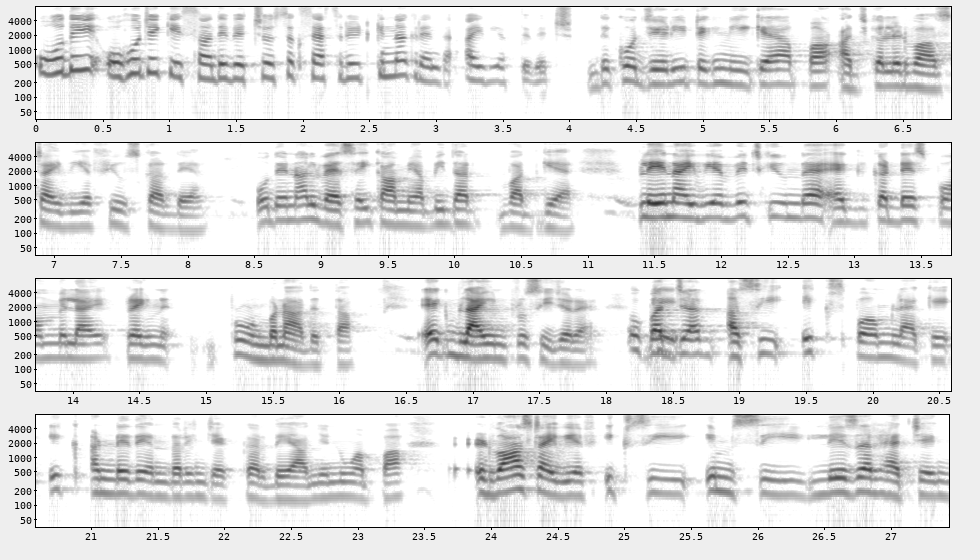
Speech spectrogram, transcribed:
ਉਹਦੇ ਉਹੋ ਜਿਹੇ ਕੇਸਾਂ ਦੇ ਵਿੱਚ ਸਕਸੈਸ ਰੇਟ ਕਿੰਨਾ ਕੁ ਰਹਿੰਦਾ ਆਈਵੀਐਫ ਦੇ ਵਿੱਚ? ਦੇਖੋ ਜਿਹੜੀ ਟੈਕਨੀਕ ਹੈ ਆਪਾਂ ਅੱਜ ਕੱਲ ਐਡਵਾਂਸਡ ਆਈਵੀਐਫ ਯੂਜ਼ ਕਰਦੇ ਆ ਉਹਦੇ ਨਾਲ ਵੈਸੇ ਹੀ ਕਾਮਯਾਬੀ ਦਰ ਵੱਧ ਗਿਆ ਹੈ। ਪਲੇਨ ਆਈਵੀਐਫ ਵਿੱਚ ਕੀ ਹੁੰਦਾ ਹੈ? ਐਗ ਕੱਢੇ ਸਪਰਮ ਮਿਲਾਏ ਪ੍ਰੈਗਨੈਂਟ ਭਰੂਣ ਬਣਾ ਦਿੱਤਾ। ਇੱਕ ਬਲਾਈਂਡ ਪ੍ਰੋਸੀਜਰ ਹੈ। Okay. ਪਰ ਜਦ ਅਸੀਂ ਇੱਕ ਸਪਰਮ ਲੈ ਕੇ ਇੱਕ ਅੰਡੇ ਦੇ ਅੰਦਰ ਇੰਜੈਕਟ ਕਰਦੇ ਆ ਜਿਹਨੂੰ ਆਪਾਂ advanced IVF ICSI IMSI laser hatching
